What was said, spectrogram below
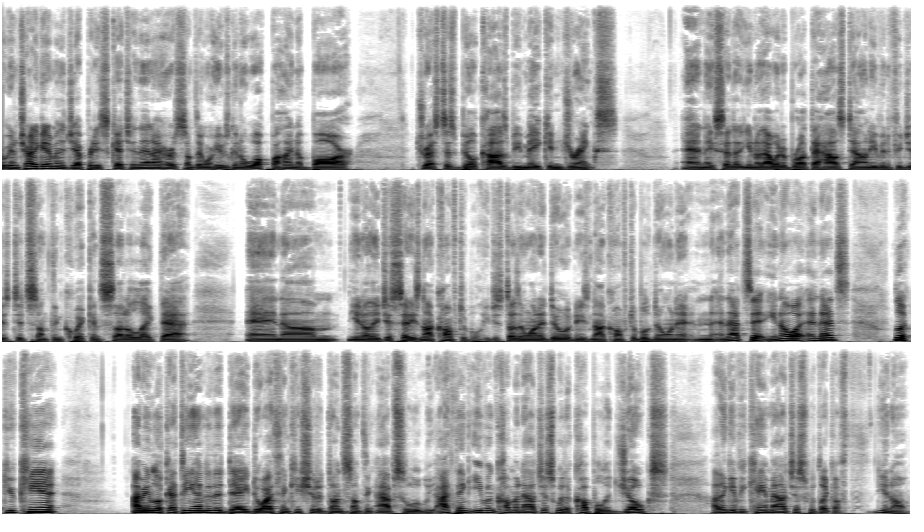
were going to try to get him in the Jeopardy sketch, and then I heard something where he was going to walk behind a bar, dressed as Bill Cosby making drinks, and they said that you know that would have brought the house down even if he just did something quick and subtle like that. And um, you know they just said he's not comfortable. He just doesn't want to do it, and he's not comfortable doing it, and and that's it. You know what? And that's look, you can't. I mean, look, at the end of the day, do I think he should have done something? Absolutely. I think even coming out just with a couple of jokes, I think if he came out just with like a, you know,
